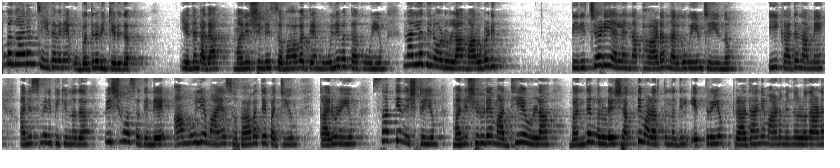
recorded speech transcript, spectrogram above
ഉപകാരം ചെയ്തവനെ ഉപദ്രവിക്കരുത്. എന്ന കഥ മനുഷ്യന്റെ സ്വഭാവത്തെ മൂല്യവത്താക്കുകയും നല്ലതിനോടുള്ള മറുപടി തിരിച്ചടിയല്ലെന്ന പാഠം നൽകുകയും ചെയ്യുന്നു. ഈ കഥ നമ്മെ അനുസ്മരിപ്പിക്കുന്നത് വിശ്വാസത്തിന്റെ അമൂല്യമായ സ്വഭാവത്തെ പറ്റിയും കരുണയും സത്യനിഷ്ഠയും മനുഷ്യരുടെ മധ്യേയുള്ള ബന്ധങ്ങളുടെ ശക്തി വളർത്തുന്നതിൽ എത്രയും പ്രാധാന്യമാണെന്നുള്ളതാണ്.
